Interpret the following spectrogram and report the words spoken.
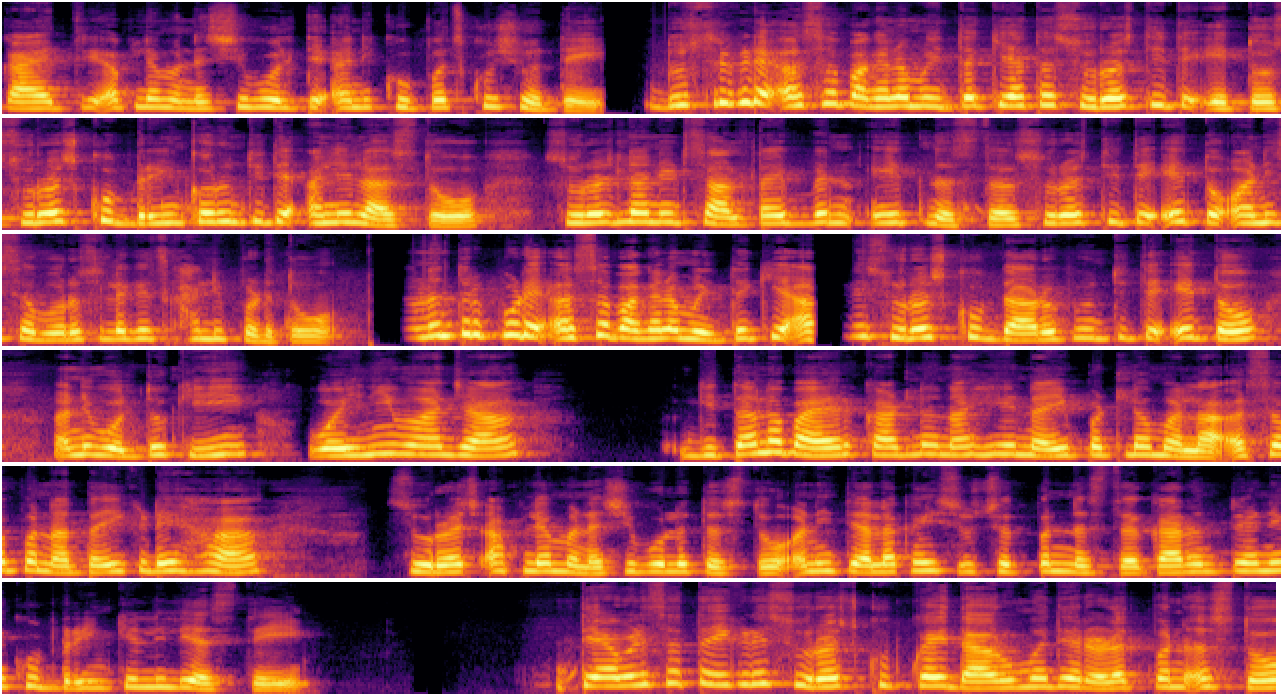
गायत्री आपल्या मनाशी बोलते आणि खूपच खुश होते. दुसरीकडे असं बघायला मिळतं की आता सूरज तिथे येतो. सूरज खूप ड्रिंक करून तिथे आलेला असतो. सूरजला नीट चालता पण येत नसतं. सूरज तिथे येतो आणि समोरच लगेच खाली पडतो. त्यानंतर पुढे असं बघायला मिळतं की आता सूरज खूप दारू पिऊन तिथे येतो आणि बोलतो की वहिनी माझ्या गीताला बाहेर काढलं ना हे नाही पटलं मला. असं पण आता इकडे हा सूरज आपल्या मनाशी बोलत असतो आणि त्याला काही सुचत पण नसतं कारण त्याने खूप ड्रिंक केलेली असते. त्यावेळेस आता इकडे सूरज खूप काही दारूमध्ये रडत पण असतो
